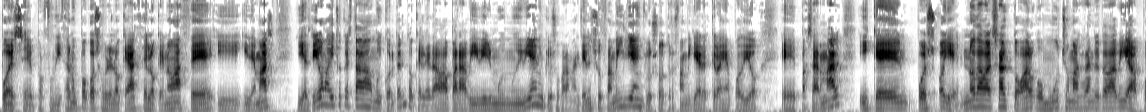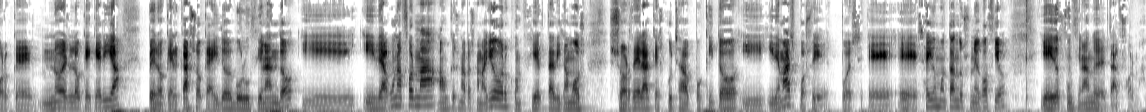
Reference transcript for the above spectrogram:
pues eh, profundizar un poco sobre lo que hace, lo que no hace y, demás. Y el tío me ha dicho que estaba muy contento, que le daba para vivir muy muy bien, incluso para mantener su familia, incluso otros familiares que lo hayan podido eh, pasar mal y que, pues, oye, no daba el salto a algo mucho más grande todavía porque no es lo que quería, pero que el caso que ha ido evolucionando y, de alguna forma, aunque es una persona mayor, con cierta, digamos, sordera, que escucha poquito y, demás, pues sí, pues eh, eh, se ha ido montando su negocio y ha ido funcionando de tal forma.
